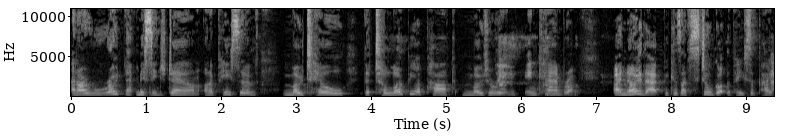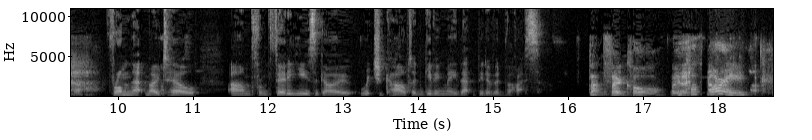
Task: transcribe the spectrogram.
And I wrote that message down on a piece of motel, the Telopea Park Motor Inn in Canberra. I know that because I've still got the piece of paper from that motel um, from 30 years ago, Richard Carleton giving me that bit of advice. That's so cool. What a cool story.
